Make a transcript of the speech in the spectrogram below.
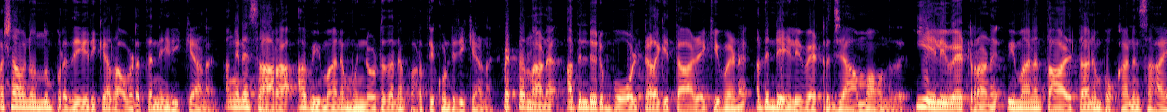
പക്ഷെ അവനൊന്നും പ്രതികരിക്കാതെ അവിടെ തന്നെ ഇരിക്കുകയാണ്. അങ്ങനെ സാറ ആ വിമാനം മുന്നോട്ട് തന്നെ പറത്തിക്കൊണ്ടിരിക്കുകയാണ്. പെട്ടെന്നാണ് അതിന്റെ ഒരു ബോൾട്ട് ഇളകി താഴേക്ക് വീണ് അതിന്റെ എലിവേറ്റർ ജാം ആവുന്നത്. ഈ എലിവേറ്ററാണ് വിമാനം താഴ്ത്താനും പൊക്കാനും സഹായിക്കുന്നത്.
